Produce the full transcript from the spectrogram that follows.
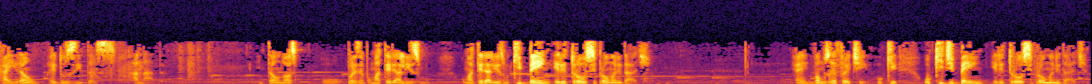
Cairão reduzidas a nada. Então, nós, o, por exemplo, o materialismo. O materialismo, que bem ele trouxe para a humanidade? Hein? Vamos refletir. O que, o que de bem ele trouxe para a humanidade?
